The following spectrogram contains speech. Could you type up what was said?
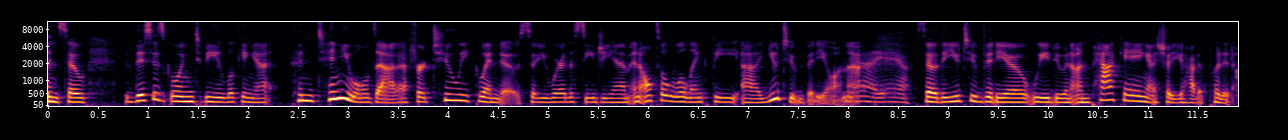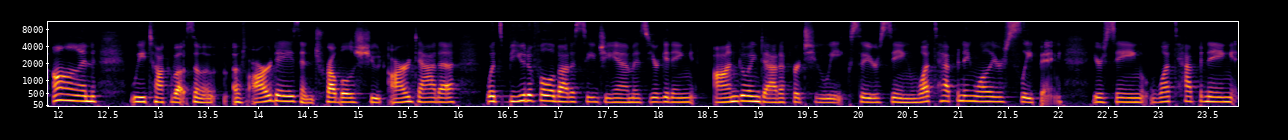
And so this is going to be looking at continual data for two week windows. So you wear the CGM, and also we'll link the uh, YouTube video on that. Yeah, yeah, yeah. So the YouTube video, we do an unpacking. I show you how to put it on. We talk about some of our days and troubleshoot our data. What's beautiful about a CGM is you're getting ongoing data for two weeks. So you're seeing what's happening while you're sleeping. You're seeing what's happening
